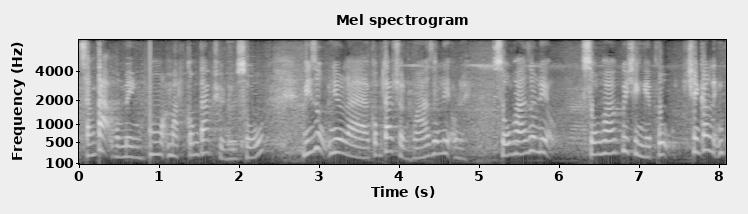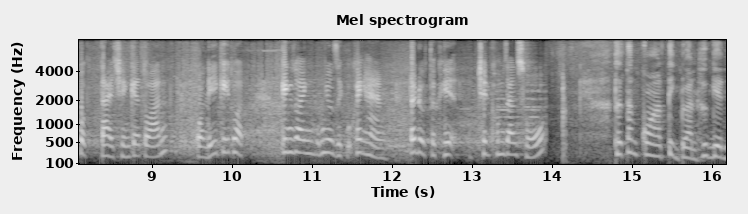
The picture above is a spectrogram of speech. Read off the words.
sáng tạo của mình trong mọi mặt công tác chuyển đổi số. Ví dụ như là công tác chuẩn hóa dữ liệu này, số hóa dữ liệu, số hóa quy trình nghiệp vụ trên các lĩnh vực tài chính kế toán, quản lý kỹ thuật, kinh doanh cũng như dịch vụ khách hàng đã được thực hiện trên không gian số. Thời gian qua, tỉnh đoàn Hưng Yên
